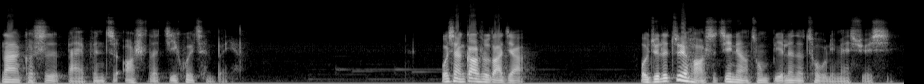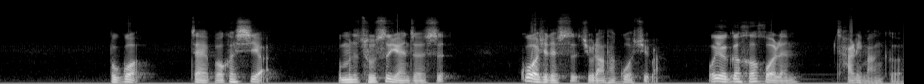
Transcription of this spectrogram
那可是百分之二十的机会成本呀。我想告诉大家，我觉得最好是尽量从别人的错误里面学习。不过，在伯克希尔，我们的处事原则是：过去的事就让它过去吧。我有个合伙人查理芒格，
